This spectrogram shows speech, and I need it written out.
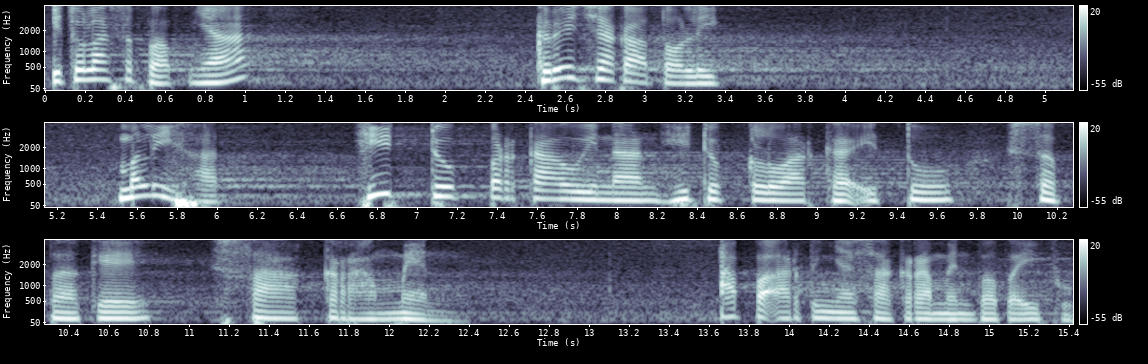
Itulah sebabnya Gereja Katolik melihat hidup perkawinan, hidup keluarga itu sebagai sakramen. Apa artinya sakramen Bapak Ibu?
